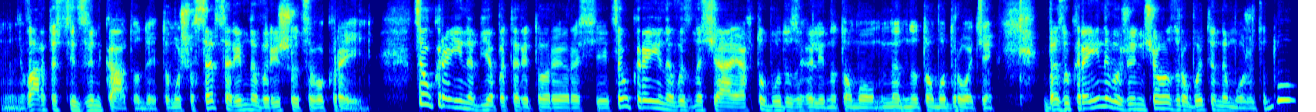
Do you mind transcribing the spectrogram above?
вартості дзвінка туди, тому що все все рівно вирішується в Україні. Це Україна б'є по території Росії. Це Україна визначає, хто буде взагалі на тому на тому дроті. Без України ви вже нічого зробити не можете. Ну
